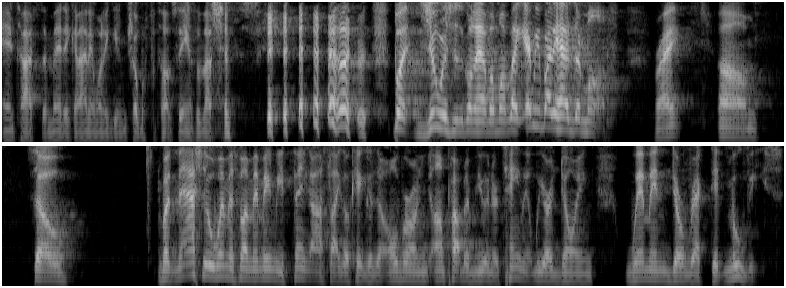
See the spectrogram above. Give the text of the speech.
anti-Semitic, and I didn't want to get in trouble for saying something I shouldn't say. but Jewish is going to have a month. Like everybody has their month, right? Um, so, but National Women's Month made me think. I was like, okay, because over on Unpopular View Entertainment, we are doing women-directed movies,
